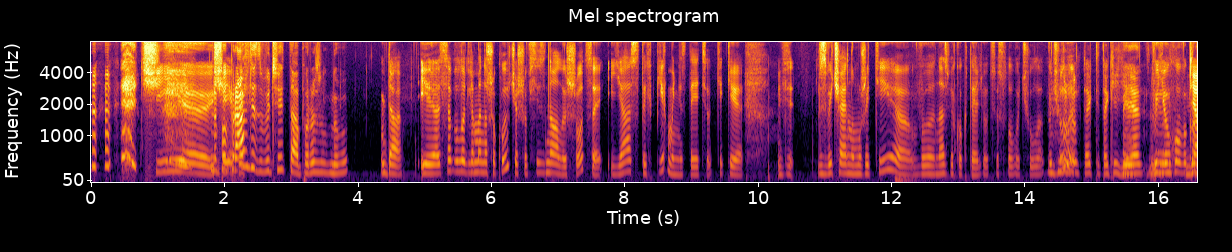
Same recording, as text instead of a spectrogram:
Чи е, Ну, ще по якась- правді звучить та по-розумному. Да. І це було для мене шокуюче, що всі знали, що це. І я з тих пір, мені здається, тільки в, звичайному житті е, в назві коктейлю це слово чула. Ви чули? Ну, так, і- так і є. Я- Ви його Я,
